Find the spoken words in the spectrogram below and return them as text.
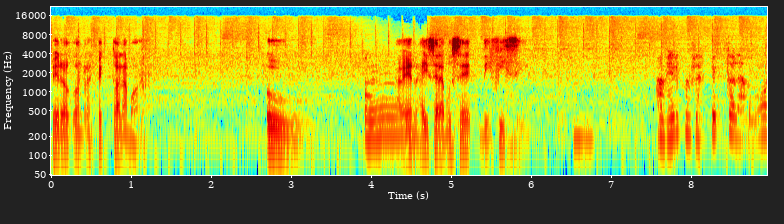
pero con respecto al amor. Uh, a ver, ahí se la puse difícil. A ver, con respecto al amor.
